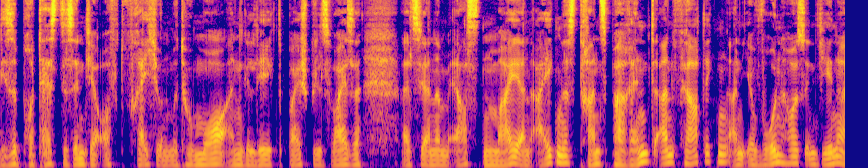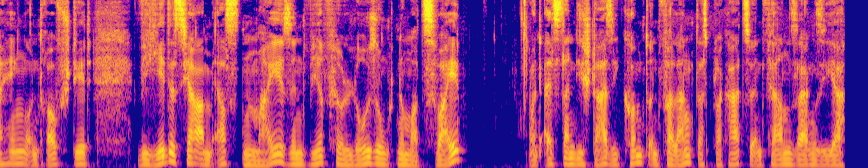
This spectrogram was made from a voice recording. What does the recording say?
Diese Proteste sind ja oft frech und mit Humor angelegt. Beispielsweise, als sie an einem 1. Mai ein eigenes Transparent anfertigen, an ihr Wohnhaus in Jena hängen und drauf steht, wie jedes Jahr am 1. Mai sind wir für Losung Nummer zwei. Und als dann die Stasi kommt und verlangt, das Plakat zu entfernen, sagen sie ja,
